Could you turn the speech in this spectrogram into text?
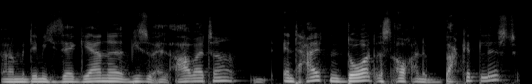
äh, mit dem ich sehr gerne visuell arbeite. Enthalten dort ist auch eine Bucketlist.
